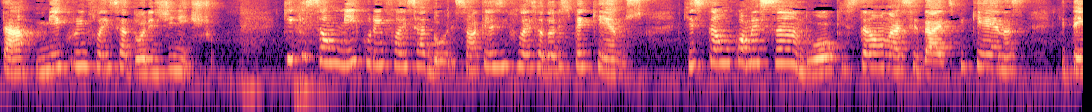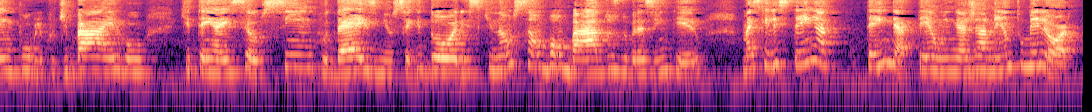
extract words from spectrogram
Tá? Microinfluenciadores de nicho. O que, que são microinfluenciadores? São aqueles influenciadores pequenos que estão começando ou que estão nas cidades pequenas, que tem um público de bairro, que tem aí seus 5, 10 mil seguidores, que não são bombados no Brasil inteiro, mas que eles têm a, tendem a ter um engajamento melhor.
